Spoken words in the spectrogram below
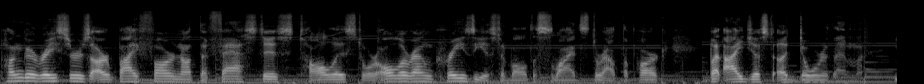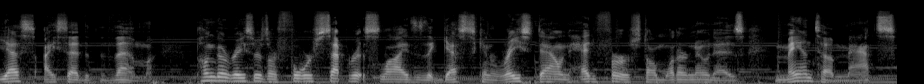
Punga Racers are by far not the fastest, tallest, or all around craziest of all the slides throughout the park, but I just adore them. Yes, I said them. Punga Racers are four separate slides that guests can race down headfirst on what are known as Manta Mats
